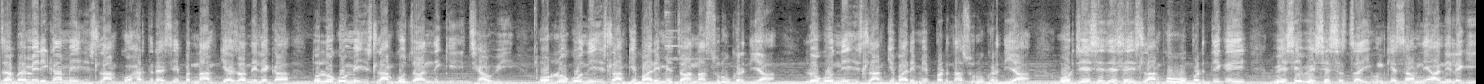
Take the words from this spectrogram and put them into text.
जब अमेरिका में इस्लाम को हर तरह से बदनाम किया जाने लगा तो लोगों में इस्लाम को जानने की इच्छा हुई। और लोगों ने इस्लाम के बारे में जानना शुरू कर दिया। लोगों ने इस्लाम के बारे में पढ़ना शुरू कर दिया। और जैसे जैसे इस्लाम को वो पढ़ते गए वैसे वैसे सच्चाई उनके सामने आने लगी।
